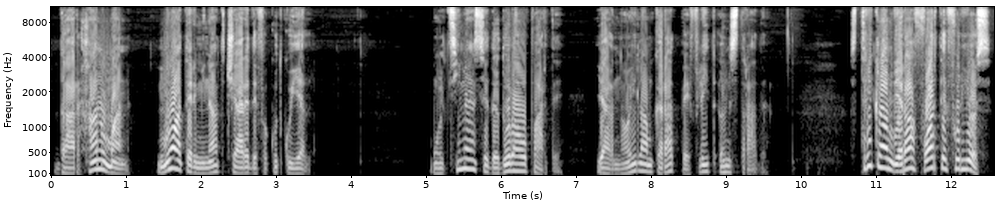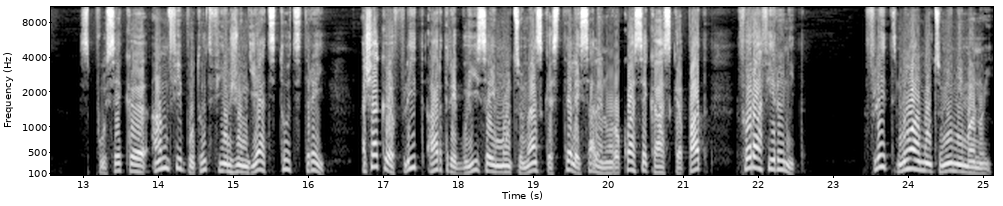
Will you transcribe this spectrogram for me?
dar Hanuman nu a terminat ce are de făcut cu el. Mulțimea se dădu la o parte, iar noi l-am cărat pe Flit în stradă. Strickland era foarte furios. Spuse că am fi putut fi înjunghiați toți trei, așa că Flit ar trebui să-i mulțumească stelei sale norocoase că a scăpat fără a fi rănit. Flit nu a mulțumit nimănui.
